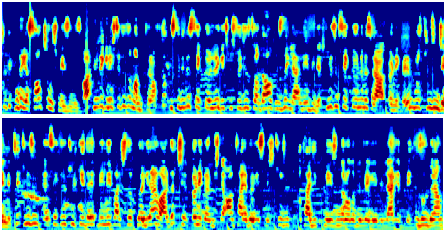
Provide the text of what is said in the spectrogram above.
Çünkü burada yasal çalışma izniniz var. Dilde geliştirdiğiniz zaman bir tarafta istediğiniz sektörlere geçme süreciniz daha hızlı ilerleyebilir. Turizm sektöründe mesela örnek verelim. Burası turizm cenneti. Turizm e, sektörü Türkiye'de belli başlı bölgeler vardır. İşte örnek veriyorum işte Antalya bölgesinde işte turizm otelcilik mezunları olabilir, buraya gelebilirler. Ya uzun dönem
